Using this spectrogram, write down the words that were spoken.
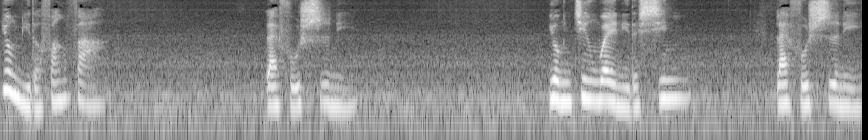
用你的方法来服侍你，用敬畏你的心。来服侍你，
